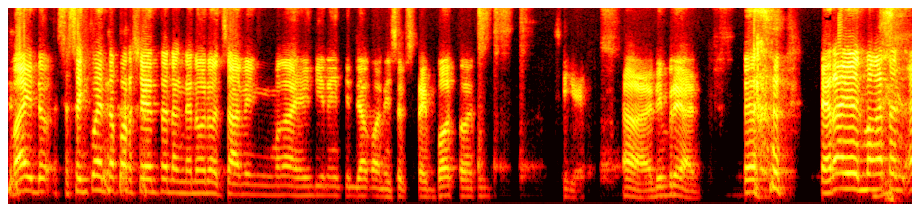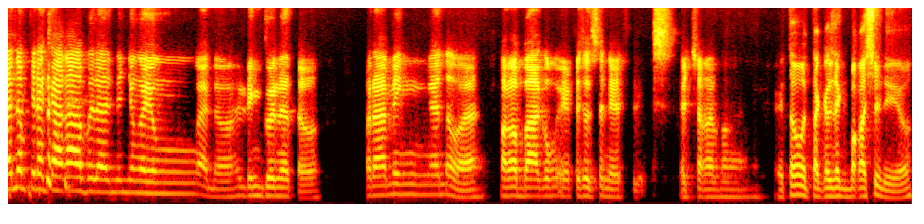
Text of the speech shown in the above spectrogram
By the, sa 50% ng nanonood sa aming mga hindi naintindihan ko ano yung subscribe button. Sige. Ah, libre yan. Pero ayun, mga tol, anong pinagkakaabalan ninyo ngayong ano, linggo na to? Maraming ano ah, mga bagong episode sa Netflix. At saka mga... Ito, tagal nagbakasyon eh. Oh.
